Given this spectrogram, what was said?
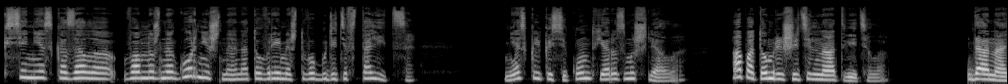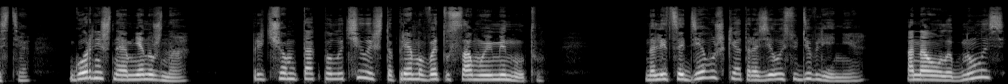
«Ксения сказала, вам нужна горничная на то время, что вы будете в столице». Несколько секунд я размышляла, а потом решительно ответила. «Да, Настя, горничная мне нужна. Причем так получилось, что прямо в эту самую минуту». На лице девушки отразилось удивление. Она улыбнулась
